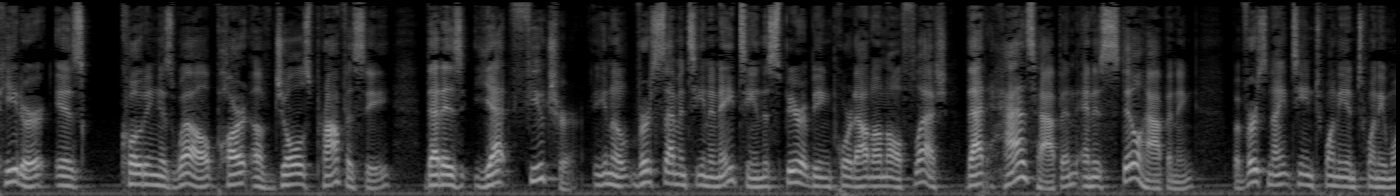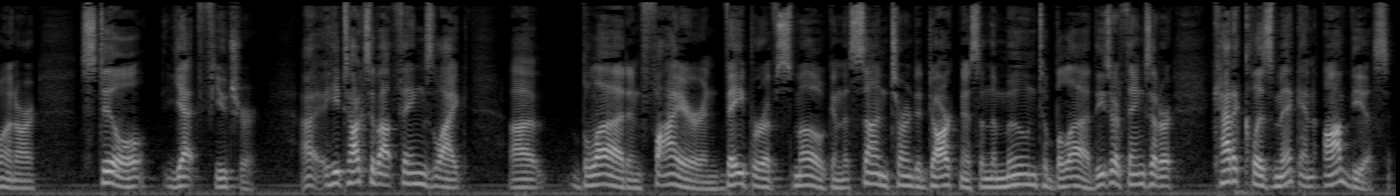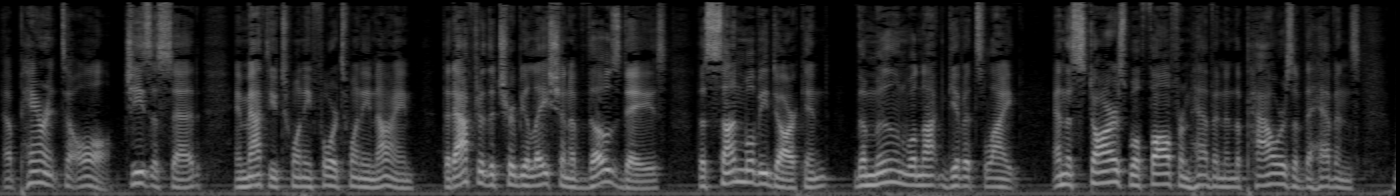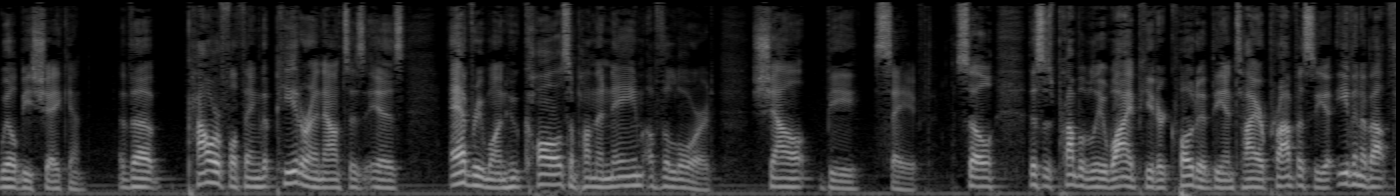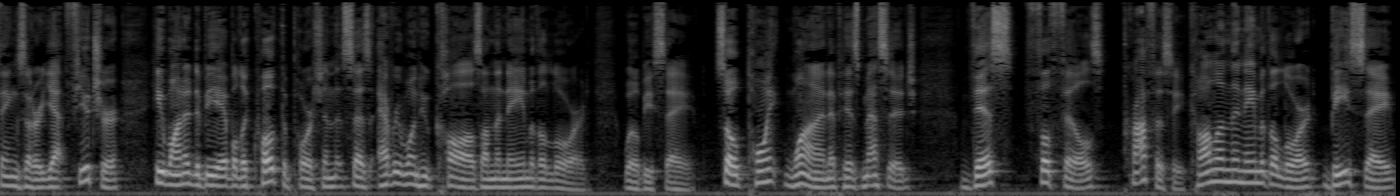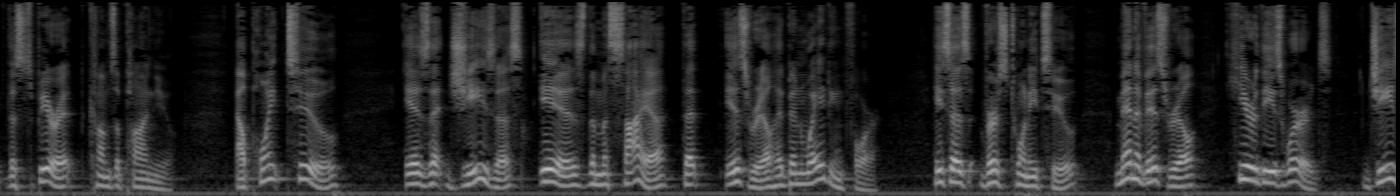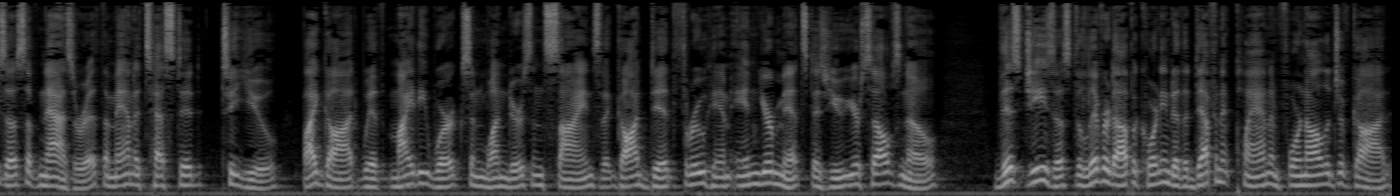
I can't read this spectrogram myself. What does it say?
Peter is quoting as well part of Joel's prophecy that is yet future. You know, verse 17 and 18, the Spirit being poured out on all flesh, that has happened and is still happening but verse 19, 20, and 21 are still yet future. Uh, he talks about things like uh, blood and fire and vapor of smoke, and the sun turned to darkness and the moon to blood. These are things that are cataclysmic and obvious, apparent to all. Jesus said in Matthew 24, 29, that after the tribulation of those days, the sun will be darkened, the moon will not give its light, and the stars will fall from heaven, and the powers of the heavens will be shaken. The powerful thing that Peter announces is everyone who calls upon the name of the Lord shall be saved. So, this is probably why Peter quoted the entire prophecy, even about things that are yet future. He wanted to be able to quote the portion that says, Everyone who calls on the name of the Lord will be saved. So, point one of his message this fulfills prophecy. Call on the name of the Lord, be saved, the Spirit comes upon you. Now, point two is that Jesus is the Messiah that Israel had been waiting for. He says, verse 22 Men of Israel, hear these words Jesus of Nazareth, a man attested to you by God with mighty works and wonders and signs that God did through him in your midst, as you yourselves know. This Jesus, delivered up according to the definite plan and foreknowledge of God,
